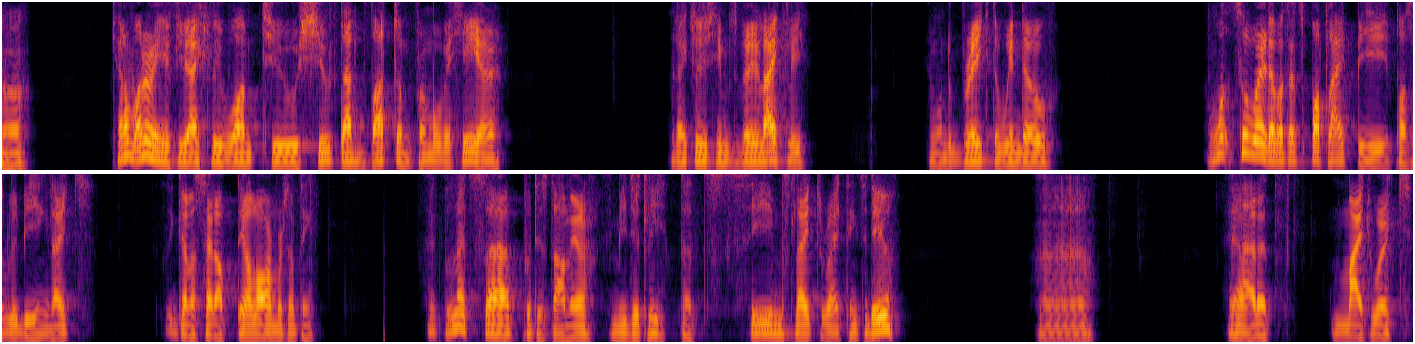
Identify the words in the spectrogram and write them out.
Huh. Kind of wondering if you actually want to shoot that button from over here. That actually seems very likely. You want to break the window. I'm not so worried about that spotlight be possibly being like gonna set up the alarm or something. Let's uh, put this down here immediately. That seems like the right thing to do. Uh, yeah, that might work.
